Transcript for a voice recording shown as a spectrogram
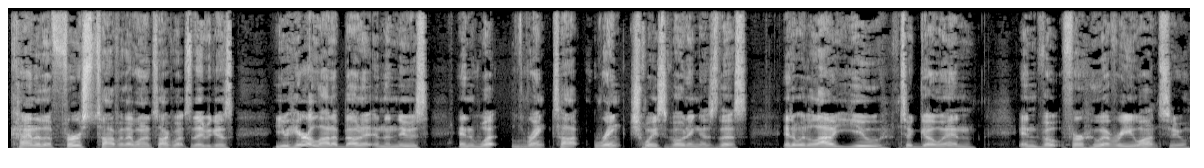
kind of the first topic I want to talk about today because you hear a lot about it in the news. And what ranked top ranked choice voting is this? It would allow you to go in and vote for whoever you want to,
